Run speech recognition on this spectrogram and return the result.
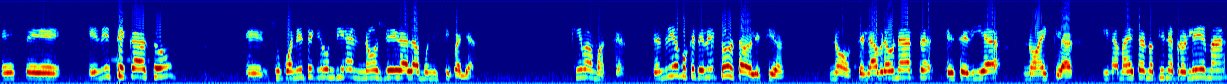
Este, en este caso, eh, suponete que un día no llega la municipalidad. ¿Qué vamos a hacer? Tendríamos que tener todo establecido. No, se labra un acta, ese día no hay clase. Y la maestra no tiene problema,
